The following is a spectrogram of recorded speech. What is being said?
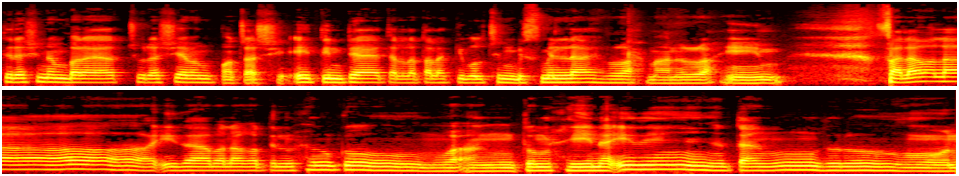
তিরাশি নম্বর আয়াত, চুরাশি এবং পঁচাশি। এই তিনটে আয়াত আল্লাহ তালা কি বলছেন? বিসমিল্লাহির রহমানির রহিম। বালাগাতিল হুলকুম ওয়া আনতুম হিনাইযিন তানজুরুন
